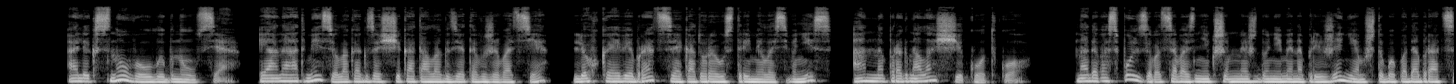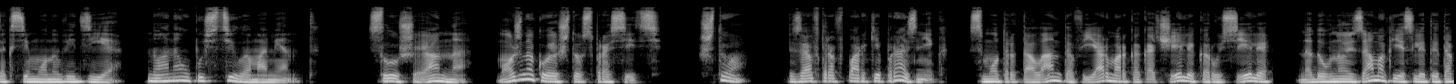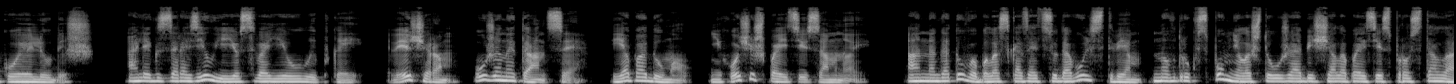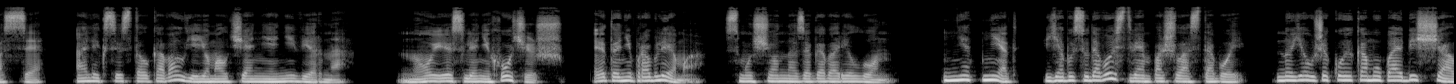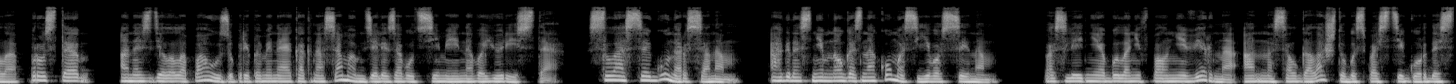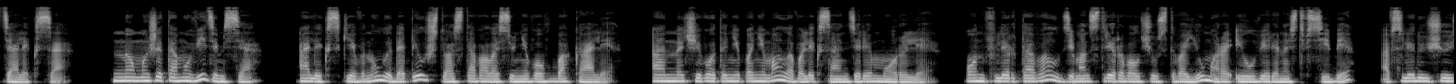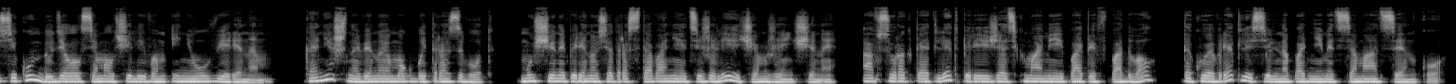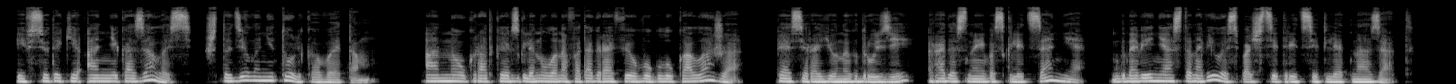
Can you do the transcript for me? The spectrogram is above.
Алекс снова улыбнулся, и она отметила, как защекотала где-то в животе, легкая вибрация, которая устремилась вниз, Анна прогнала щекотку. Надо воспользоваться возникшим между ними напряжением, чтобы подобраться к Симону Видье. Но она упустила момент. «Слушай, Анна, можно кое-что спросить?» «Что?» «Завтра в парке праздник. Смотр талантов, ярмарка, качели, карусели, надувной замок, если ты такое любишь». Алекс заразил ее своей улыбкой. «Вечером ужин и танцы. Я подумал, не хочешь пойти со мной?» Анна готова была сказать с удовольствием, но вдруг вспомнила, что уже обещала пойти с просто Лассе. Алекс истолковал ее молчание неверно. «Ну, если не хочешь, это не проблема», — смущенно заговорил он. «Нет-нет, я бы с удовольствием пошла с тобой, но я уже кое-кому пообещала, просто...» Она сделала паузу, припоминая, как на самом деле зовут семейного юриста. «С Лассе Гуннарсоном. Агнес немного знакома с его сыном. Последнее было не вполне верно, Анна солгала, чтобы спасти гордость Алекса. «Но мы же там увидимся». Алекс кивнул и допил, что оставалось у него в бокале. Анна чего-то не понимала в Александре Морреле. Он флиртовал, демонстрировал чувство юмора и уверенность в себе, а в следующую секунду делался молчаливым и неуверенным. Конечно, виной мог быть развод. Мужчины переносят расставание тяжелее, чем женщины, а в 45 лет переезжать к маме и папе в подвал, такое вряд ли сильно поднимет самооценку. И все таки Анне казалось, что дело не только в этом. Анна украдкой взглянула на фотографию в углу коллажа, пятеро юных друзей, радостные восклицания, мгновение остановилось почти 30 лет назад.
